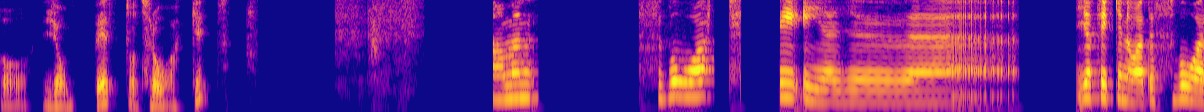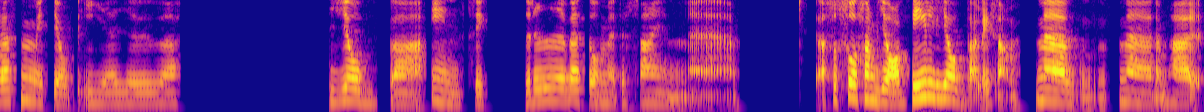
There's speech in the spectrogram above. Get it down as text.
och jobbigt och tråkigt? Ja, men svårt, det är ju... Eh, jag tycker nog att det svåraste med mitt jobb är ju att jobba drivet och med design eh, alltså så som jag vill jobba liksom, med, med de här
